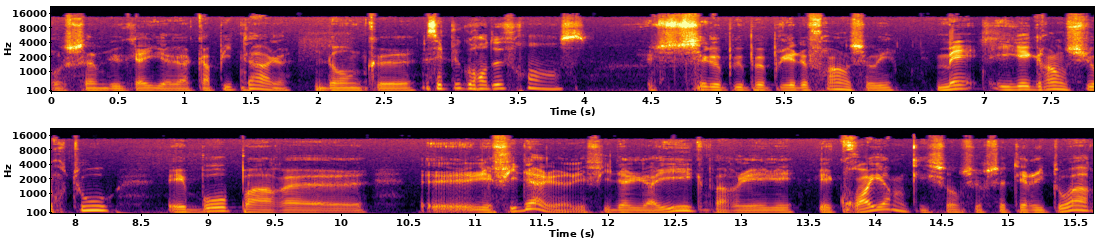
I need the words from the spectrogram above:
au sein duquel il y a la capitale. Donc, euh, C'est le plus grand de France. c'est le plus peuplé de France, oui. Mais il est grand surtout et beau par euh, les fidèles, les fidèles laïcs, par les, les- les croyants qui sont sur ce territoire,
